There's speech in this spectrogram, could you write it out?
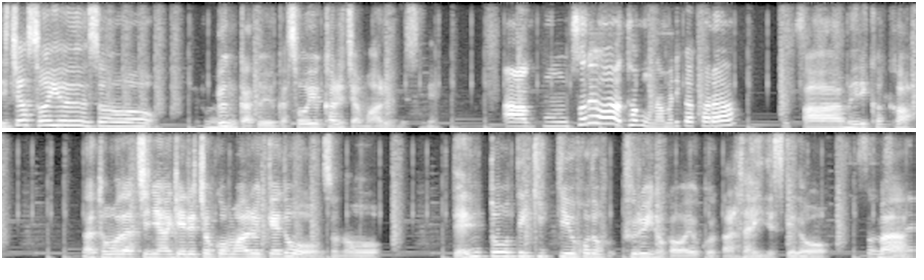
一応そういうその文化というかそういうカルチャーもあるんですね。あ、うん、それは多分アメリカから？あーアメリカか。だから友達にあげるチョコもあるけどその伝統的っていうほど古いのかはよくわからないですけどね。まあ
